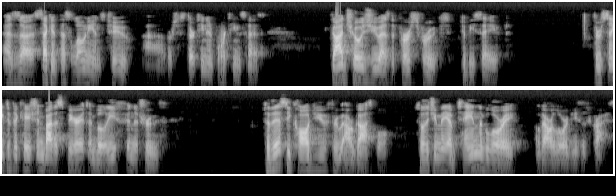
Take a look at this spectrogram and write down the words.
As uh, 2 Thessalonians 2, uh, verses 13 and 14 says, God chose you as the first fruits to be saved. Through sanctification by the Spirit and belief in the truth. To this he called you through our gospel, so that you may obtain the glory of our Lord Jesus Christ.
